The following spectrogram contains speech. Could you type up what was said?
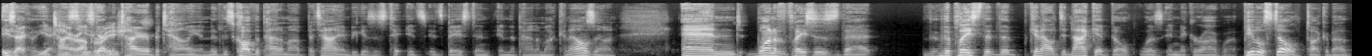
exactly. Yeah, entire he's, he's got an entire battalion. It's called the Panama Battalion because it's t- it's it's based in in the Panama Canal Zone. And one of the places that the place that the canal did not get built was in Nicaragua. People still talk about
